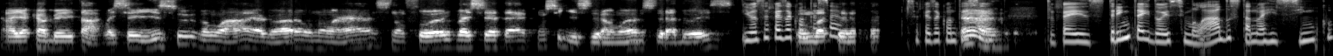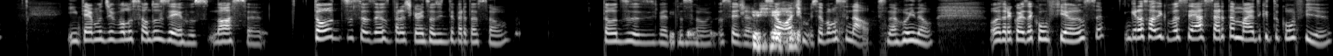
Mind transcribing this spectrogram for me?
aí acabei, tá, vai ser isso, vamos lá, é agora ou não é. Se não for, vai ser até conseguir. Se durar um ano, se durar dois. E você fez acontecer. Você fez acontecer. É. Tu fez 32 simulados, está no R5. Em termos de evolução dos erros, nossa, todos os seus erros praticamente são de interpretação. Todos os de interpretação. Ou seja, isso é ótimo, isso é bom sinal, isso não é ruim, não. Outra coisa é confiança. Engraçado que você acerta mais do que tu confia.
